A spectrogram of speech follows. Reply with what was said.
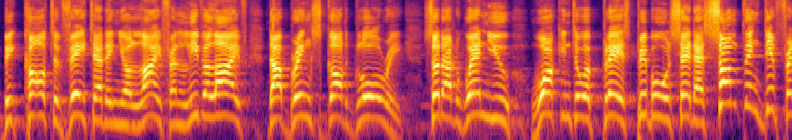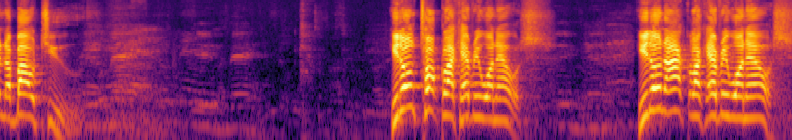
be cultivated in your life and live a life that brings God glory. So that when you walk into a place, people will say there's something different about you. You don't talk like everyone else. You don't act like everyone else.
